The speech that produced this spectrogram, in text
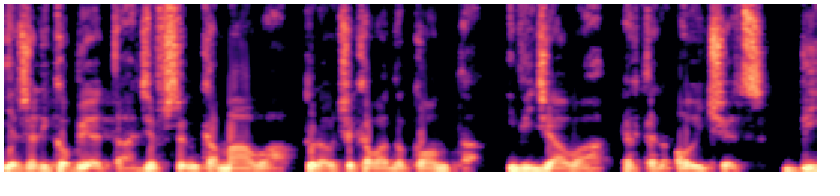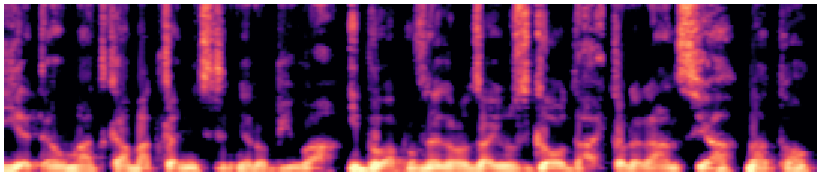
Jeżeli kobieta, dziewczynka mała, która uciekała do kąta i widziała, jak ten ojciec bije tę matkę, a matka nic z tym nie robiła i była pewnego rodzaju zgoda i tolerancja na to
